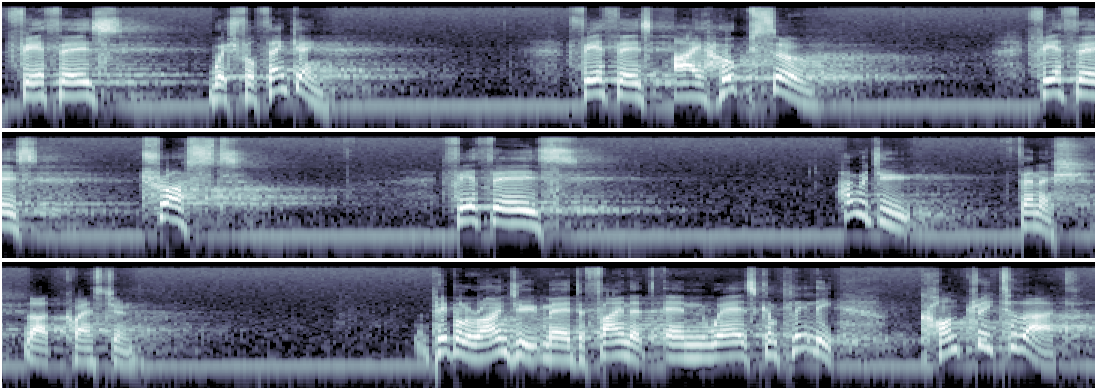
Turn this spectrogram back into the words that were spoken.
Faith is wishful thinking. Faith is, I hope so. Faith is trust. Faith is, how would you finish that question? People around you may define it in ways completely contrary to that.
